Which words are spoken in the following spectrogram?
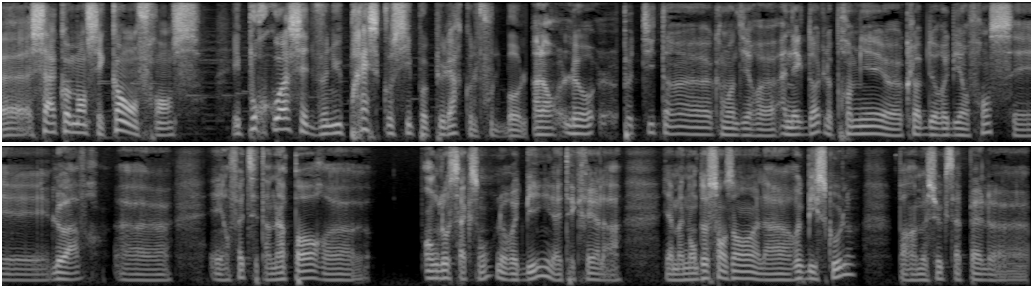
Euh, ça a commencé quand en France Et pourquoi c'est devenu presque aussi populaire que le football? Alors, le petite euh, comment dire euh, anecdote, le premier euh, club de rugby en France, c'est Le Havre, et en fait, c'est un euh, anglo-saxon, le rugby. Il a été créé il y a maintenant 200 ans à la Rugby School par un monsieur qui s'appelle euh,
